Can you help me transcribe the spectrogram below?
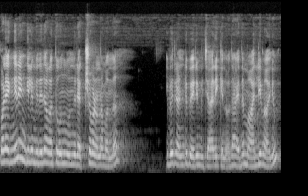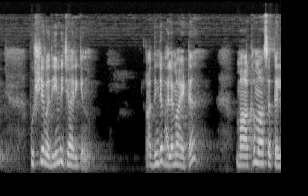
അപ്പോൾ എങ്ങനെയെങ്കിലും ഇതിനകത്തു നിന്നും ഒന്ന് രക്ഷപ്പെടണമെന്ന് ഇവർ രണ്ടുപേരും വിചാരിക്കുന്നു. അതായത് മാല്യവാനും പുഷ്യവതിയും വിചാരിക്കുന്നു. അതിന്റെ ഫലമായിട്ട് മാഘമാസത്തിൽ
